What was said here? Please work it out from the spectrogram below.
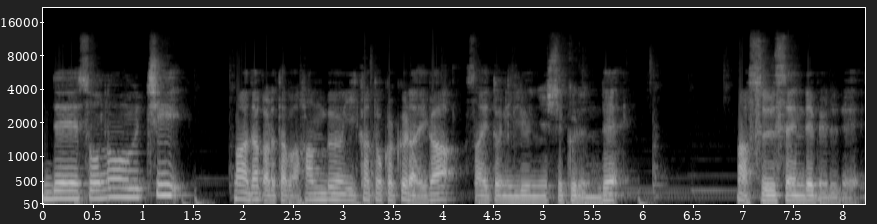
うん。で、そのうち、まあだから多分半分以下とかくらいがサイトに流入してくるんで、まあ数千レベルで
